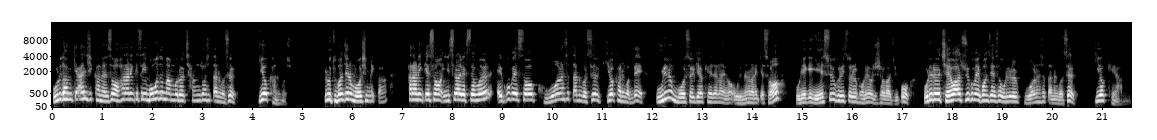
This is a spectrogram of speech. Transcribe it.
우리도 함께 안식하면서 하나님께서 이 모든 만물을 창조하셨다는 것을 기억하는 것입니다. 그리고 두 번째는 무엇입니까? 하나님께서 이스라엘 백성을 애굽에서 구원하셨다는 것을 기억하는 건데 우리는 무엇을 기억해야 되나요? 우리는 하나님께서 우리에게 예수 그리스도를 보내어 주셔 가지고 우리를 죄와 죽음의 권세에서 우리를 구원하셨다는 것을 기억해야 합니다.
